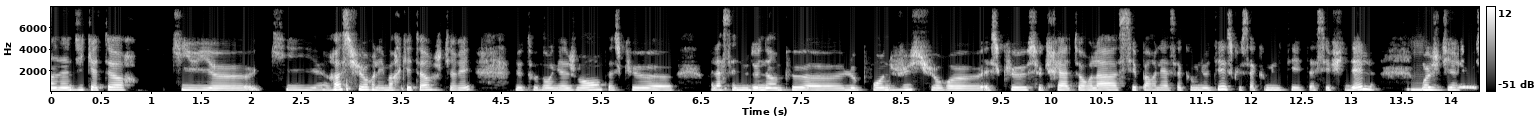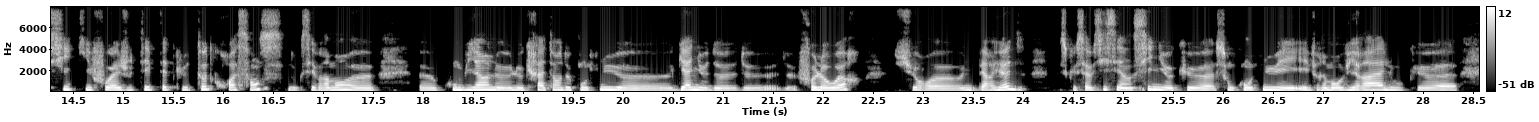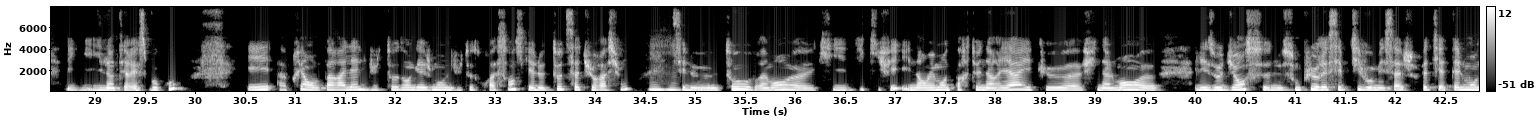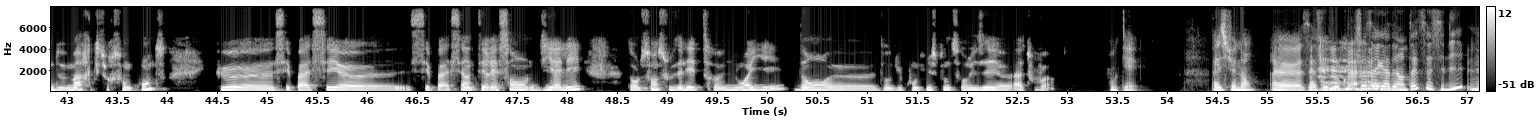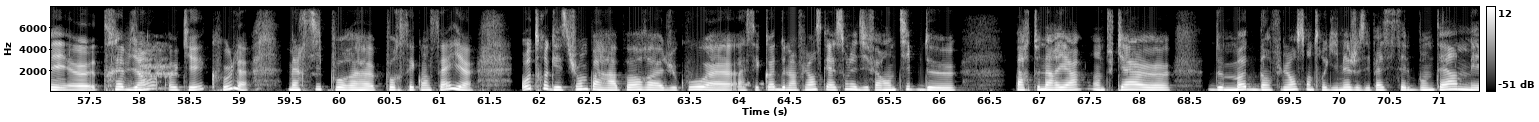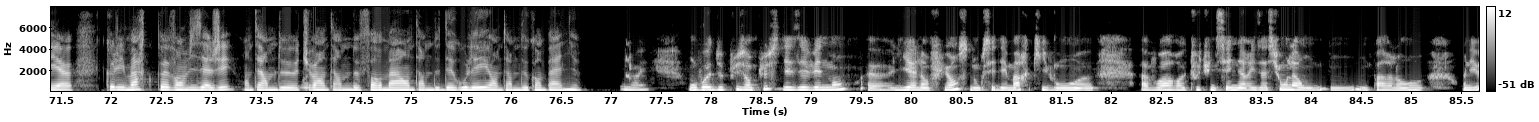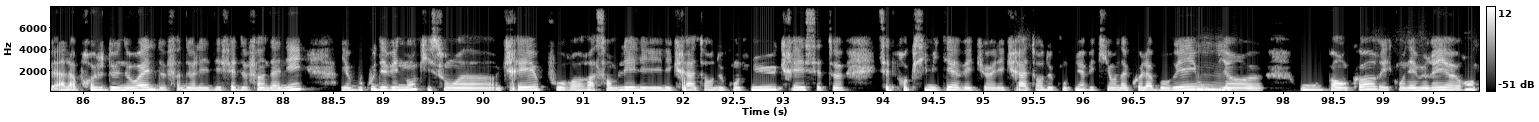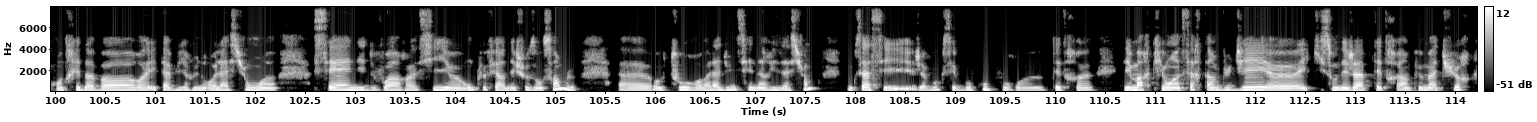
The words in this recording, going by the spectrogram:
indicateur qui, euh, qui rassure les marketeurs, je dirais, le taux d'engagement, parce que euh, voilà, ça nous donne un peu euh, le point de vue sur est-ce que ce créateur-là sait parler à sa communauté, est-ce que sa communauté est assez fidèle. Mmh. Moi, je dirais aussi qu'il faut ajouter peut-être le taux de croissance. Donc, c'est vraiment combien le, le, créateur de contenu gagne de, de, de followers sur une période, parce que ça aussi c'est un signe que son contenu est, est, vraiment viral ou que il intéresse beaucoup. Et après, en parallèle du taux d'engagement, du taux de croissance, il y a le taux de saturation. Mhm. C'est le taux vraiment euh, qui dit qu'il fait énormément de partenariats et que euh, finalement, euh, les audiences ne sont plus réceptives aux messages. En fait, il y a tellement de marques sur son compte que c'est pas assez, c'est pas assez intéressant d'y aller dans le sens où vous allez être noyé dans, dans du contenu sponsorisé à tout va. Ok, Passionnant. ça fait beaucoup de choses à garder en tête, ceci dit, mais très bien. Ok, cool. Merci pour, pour ces conseils. Autre question par rapport, du coup, à ces codes de l'influence. Quels sont les différents types de partenariat, en tout cas euh, de mode d'influence entre guillemets, je ne sais pas si c'est le bon terme, mais euh, que les marques peuvent envisager en termes de, tu vois, en termes de format, en termes de déroulé, en termes de campagne? Ouais. On voit de plus en plus des événements euh, liés à l'influence. Donc, c'est des marques qui vont euh, avoir toute une scénarisation. Là, on, on, on parle, on est à l'approche de Noël, de, de les, des fêtes de fin d'année. Il y a beaucoup d'événements qui sont euh, créés pour rassembler les, les, créateurs de contenu, créer cette, cette proximité avec les créateurs de contenu avec qui on a collaboré ou mmh. bien ou pas encore et qu'on aimerait rencontrer d'abord, établir une relation saine et de voir si on peut faire des choses ensemble autour voilà d'une scénarisation donc ça, j'avoue que c'est beaucoup pour euh, peut-être euh, des marques qui ont un certain budget euh, et qui sont déjà peut-être un peu matures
